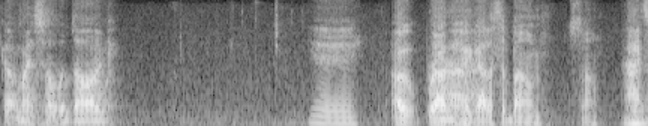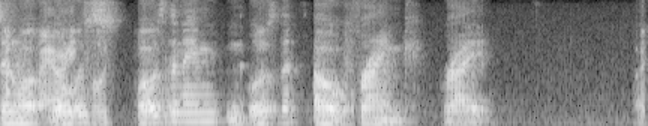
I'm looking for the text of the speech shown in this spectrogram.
Got myself a dog. Yay. Oh, Robbie, I Ah. got us a bone, so... Hudson, I- what, what was told- what was the name? What was the? Oh, Frank. Right. What?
